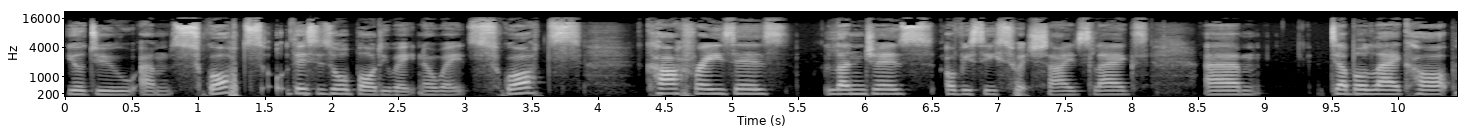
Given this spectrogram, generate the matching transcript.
You'll do um, squats. This is all body weight, no weight. Squats, calf raises, lunges, obviously switch sides legs, um, double leg hop,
